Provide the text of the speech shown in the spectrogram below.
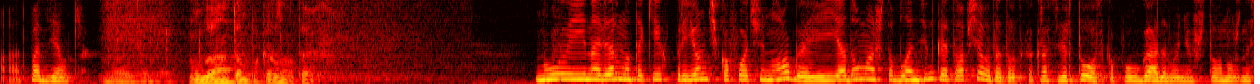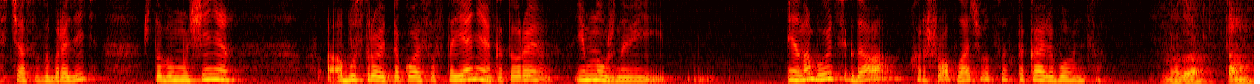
от подделки. Ну, да. Да, там показано так. Ну и, наверное, таких приемчиков очень много. И я думаю, что блондинка это вообще вот это вот как раз виртуозка по угадыванию, что нужно сейчас изобразить, чтобы мужчине обустроить такое состояние, которое им нужно. И, и она будет всегда хорошо оплачиваться, такая любовница. Ну да, там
